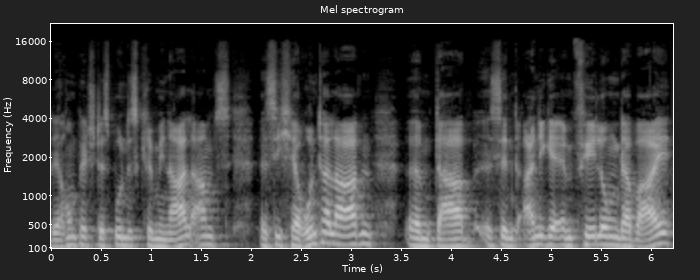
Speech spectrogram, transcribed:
der Homepage des Bundeskriminalamts, äh, sich herunterladen. Ähm, da sind einige Empfehlungen dabei.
